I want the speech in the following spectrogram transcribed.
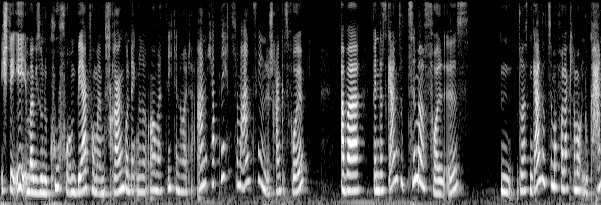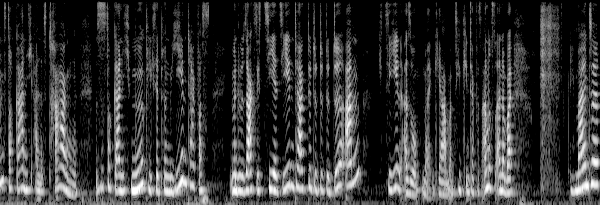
Ich stehe eh immer wie so eine Kuh vor dem Berg vor meinem Schrank und denke mir so, oh, was ziehe ich denn heute an? Ich habe nichts zum Anziehen und der Schrank ist voll. Aber wenn das ganze Zimmer voll ist, du hast ein ganzes Zimmer voller Klamotten, du kannst doch gar nicht alles tragen. Das ist doch gar nicht möglich. Selbst wenn du jeden Tag was, wenn du sagst, ich ziehe jetzt jeden Tag an, ich ziehe jeden, also ja, man zieht jeden Tag was anderes an, aber ich meinte,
